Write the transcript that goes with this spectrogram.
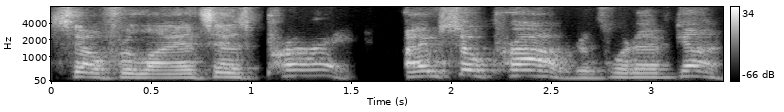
self reliance as pride. I'm so proud of what I've done.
